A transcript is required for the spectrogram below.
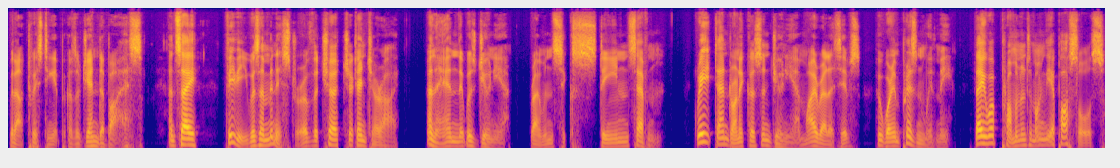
without twisting it because of gender bias and say Phoebe was a minister of the church at Cenchreae, and then there was Junia, Romans 16:7. Greet Andronicus and Junia, my relatives, who were in prison with me. They were prominent among the apostles.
